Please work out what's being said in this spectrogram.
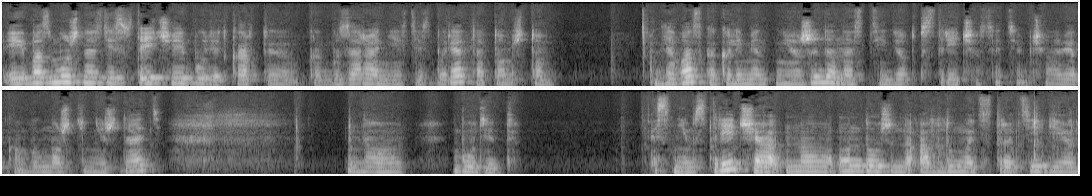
И, возможно, здесь встреча и будет. Карты как бы заранее здесь говорят о том, что для вас, как элемент неожиданности, идет встреча с этим человеком. Вы можете не ждать, но будет с ним встреча, но он должен обдумать стратегию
